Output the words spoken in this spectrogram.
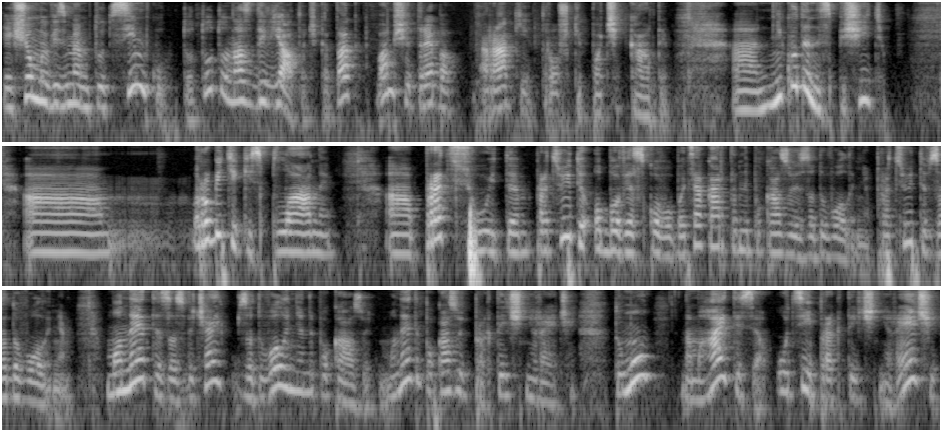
Якщо ми візьмемо тут сімку, то тут у нас дев'яточка. так? Вам ще треба раки трошки почекати. А, нікуди не спішіть. А, робіть якісь плани. Працюйте, працюйте обов'язково, бо ця карта не показує задоволення. Працюйте в задоволення. Монети зазвичай задоволення не показують. Монети показують практичні речі. Тому намагайтеся у ці практичні речі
